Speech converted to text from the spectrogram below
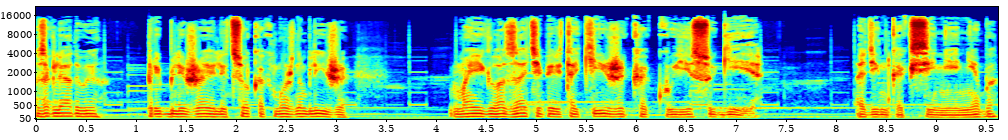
Заглядываю, приближая лицо как можно ближе. Мои глаза теперь такие же, как у Ясугея. Один как синее небо,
